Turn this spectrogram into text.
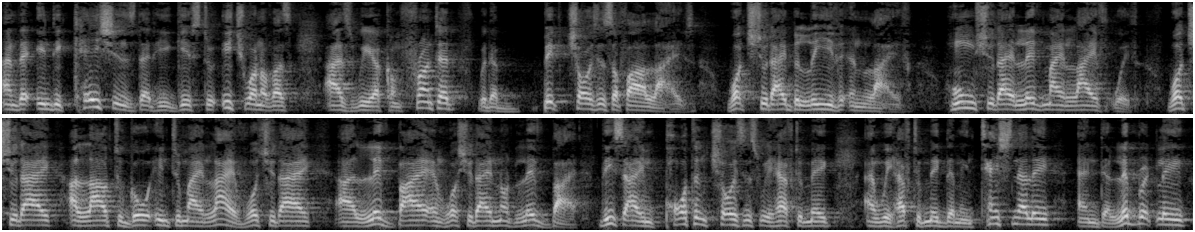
and the indications that He gives to each one of us as we are confronted with the big choices of our lives. What should I believe in life? Whom should I live my life with? What should I allow to go into my life? What should I uh, live by and what should I not live by? These are important choices we have to make and we have to make them intentionally and deliberately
